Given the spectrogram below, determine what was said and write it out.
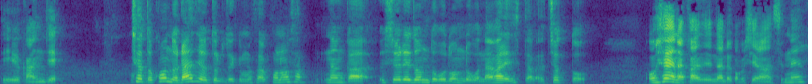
ていう感じ。ちょっと今度ラジオ撮るときもさ、このさ、なんか、後ろでどんどこどんどこ流れてたら、ちょっと、おしゃれな感じになるかもしれないですね。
